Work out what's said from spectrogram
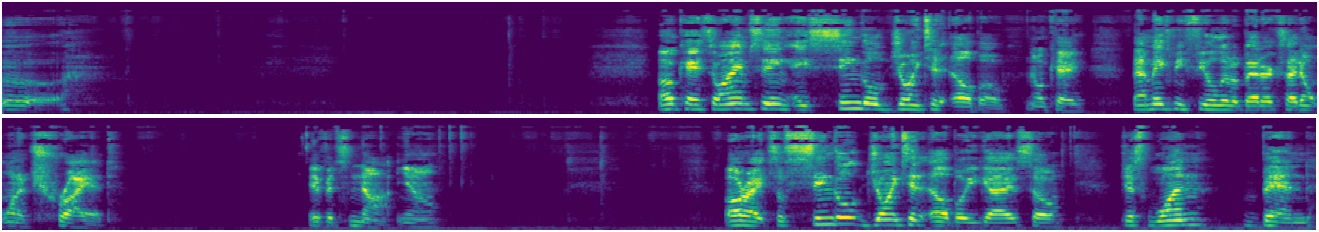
Ugh. Okay, so I am seeing a single jointed elbow. Okay, that makes me feel a little better because I don't want to try it. If it's not, you know. All right, so single jointed elbow, you guys. So just one bend.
